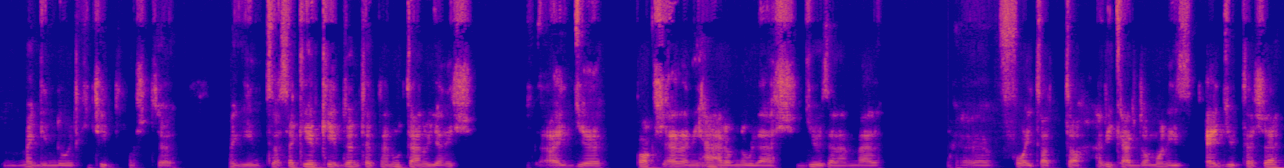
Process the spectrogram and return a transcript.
megindult kicsit, most megint a szekérkép döntetlen után ugyanis egy Paks elleni 3 0 győzelemmel folytatta Ricardo Moniz együttese,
